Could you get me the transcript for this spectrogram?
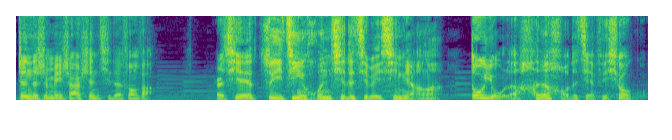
真的是没啥神奇的方法。而且最近婚期的几位新娘啊，都有了很好的减肥效果。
